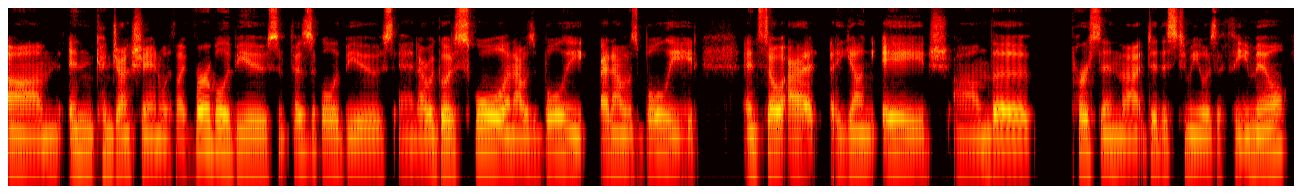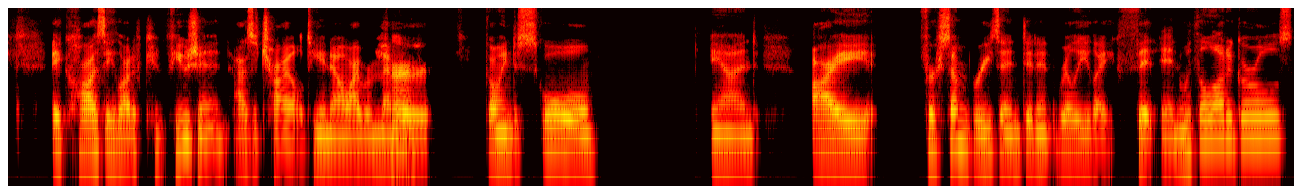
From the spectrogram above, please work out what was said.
um, in conjunction with like verbal abuse and physical abuse. And I would go to school and I was bullied and I was bullied. And so at a young age, um, the person that did this to me was a female. It caused a lot of confusion as a child. You know, I remember sure. going to school and I, for some reason, didn't really like fit in with a lot of girls.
